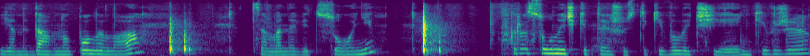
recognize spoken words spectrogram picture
Я недавно полила. Це в мене від Sony. Красунечки теж ось такі величенькі вже.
